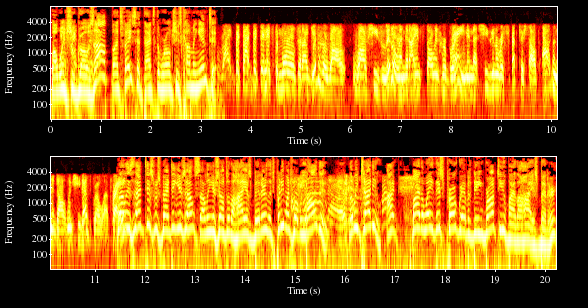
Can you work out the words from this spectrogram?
But when she grows up, let's face it, that's the world she's coming into. Right, but that but then it's the morals that I give her while while she's little, and that I install in her brain, and that she's going to respect herself as an adult when she does grow up. Right? Well, is that disrespecting yourself, selling yourself to the highest bidder? That's pretty much what we all do. Let me tell you. I, by the way, this program is being brought to you by the highest bidder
